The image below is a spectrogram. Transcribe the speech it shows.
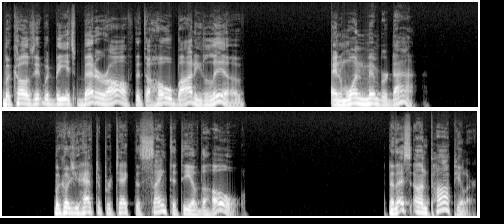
Because it would be it's better off that the whole body live and one member die. Because you have to protect the sanctity of the whole. Now that's unpopular.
